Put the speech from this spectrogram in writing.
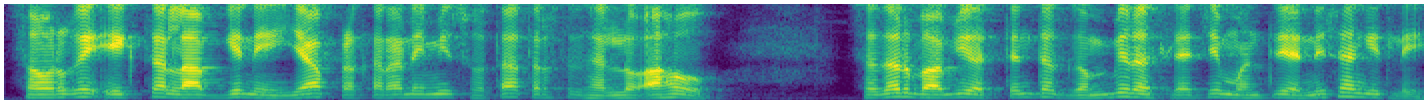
संवर्ग एकचा लाभ घेणे या प्रकाराने मी स्वतः त्रस्त झालो आहो. सदर बाबी अत्यंत गंभीर असल्याचे मंत्री यांनी सांगितले.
